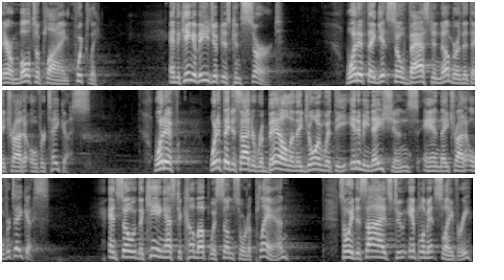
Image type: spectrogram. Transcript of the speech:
they are multiplying quickly. And the king of Egypt is concerned. What if they get so vast in number that they try to overtake us? What if, what if they decide to rebel and they join with the enemy nations and they try to overtake us? And so the king has to come up with some sort of plan. So he decides to implement slavery.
